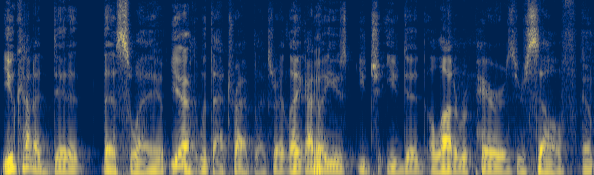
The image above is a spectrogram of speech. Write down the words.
you kind of did it this way, Yeah. with, with that triplex, right? Like I know you you you did a lot of repairs yourself. Yep.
